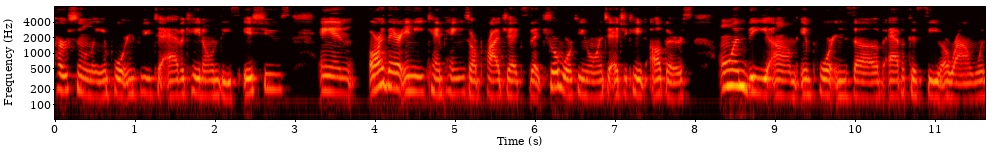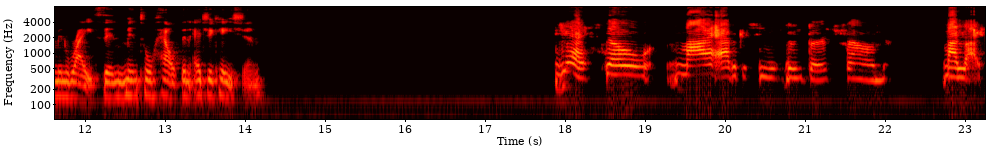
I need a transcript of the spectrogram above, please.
personally important for you to advocate on these issues? And are there any campaigns or projects that you're working on to educate others on the um, importance of advocacy around women rights and mental health and education? Yes, so my advocacy was really birthed from my life,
